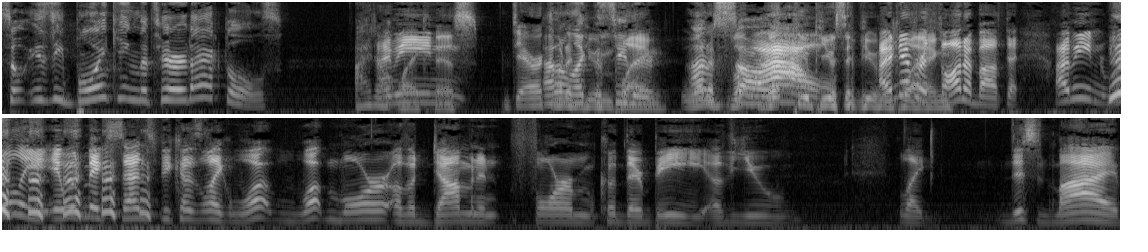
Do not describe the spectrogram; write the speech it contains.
So is he boinking the pterodactyls? I don't mean, like this. Derek, I don't what like have you this been either. playing? What, I'm have, sorry. what, Wow. what pew pews have you been I never playing? thought about that. I mean, really, it would make sense because, like, what what more of a dominant form could there be of you? Like, this is my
